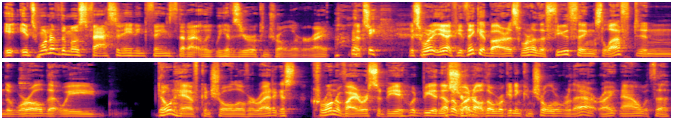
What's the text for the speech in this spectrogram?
it, it's one of the most fascinating things that I like. We have zero control over, right? That's it's one. Yeah, if you think about it, it's one of the few things left in the world that we don't have control over, right? I guess coronavirus would be would be another sure. one, although we're getting control over that right now with the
